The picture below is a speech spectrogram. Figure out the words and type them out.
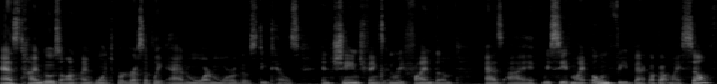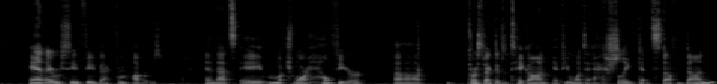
as time goes on, I'm going to progressively add more and more of those details and change things and refine them as I receive my own feedback about myself and I receive feedback from others. And that's a much more healthier uh, perspective to take on if you want to actually get stuff done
